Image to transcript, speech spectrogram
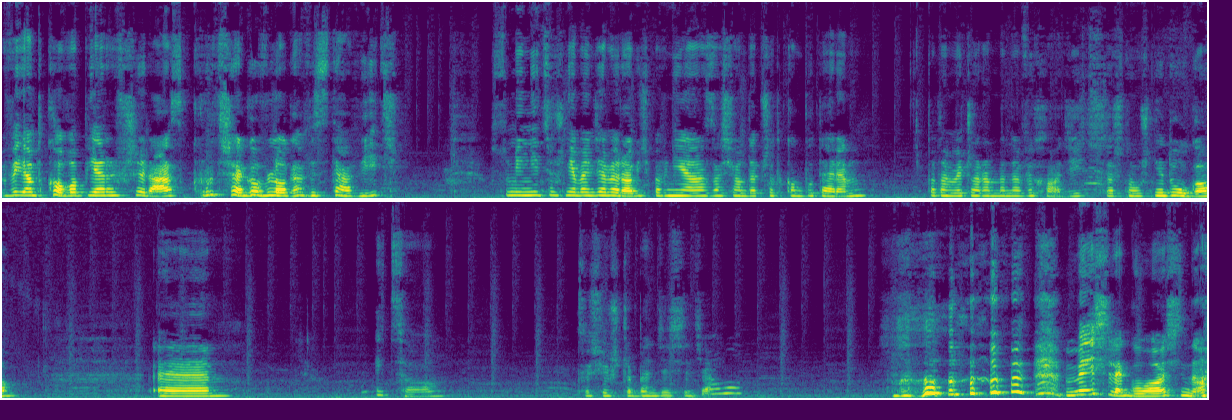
wyjątkowo pierwszy raz krótszego vloga wystawić. W sumie nic już nie będziemy robić, pewnie ja zasiądę przed komputerem. Potem wieczorem będę wychodzić, zresztą już niedługo. I co? Coś jeszcze będzie się działo? Myślę głośno.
